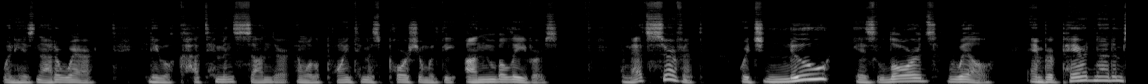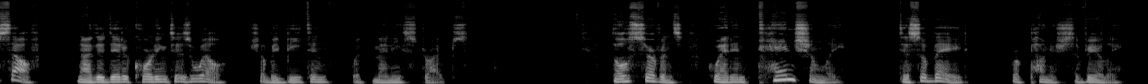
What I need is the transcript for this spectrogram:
when he is not aware, and he will cut him in sunder, and will appoint him his portion with the unbelievers. And that servant, which knew his Lord's will, and prepared not himself, neither did according to his will, shall be beaten with many stripes. Those servants who had intentionally disobeyed were punished severely.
